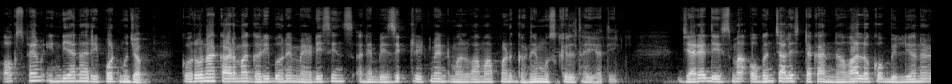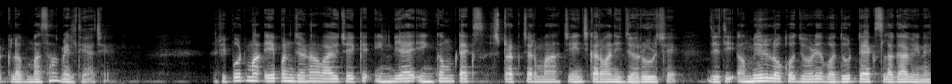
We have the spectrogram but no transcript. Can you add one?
ઓક્સફેમ ઇન્ડિયાના રિપોર્ટ મુજબ, કોરોના કાળમાં ગરીબોને મેડિસિન્સ અને બેઝિક ટ્રીટમેન્ટ મળવામાં પણ ઘણી મુશ્કેલ થઈ હતી, જ્યારે દેશમાં ઓગણચાલીસ ટકા નવા લોકો બિલિયનર ક્લબમાં સામેલ થયા છે. રિપોર્ટમાં એ પણ જણાવાયું છે કે ઇન્ડિયાએ ઇન્કમ ટેક્સ સ્ટ્રક્ચરમાં ચેન્જ કરવાની જરૂર છે, જેથી અમીર લોકો જોડે વધુ ટેક્સ લગાવીને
